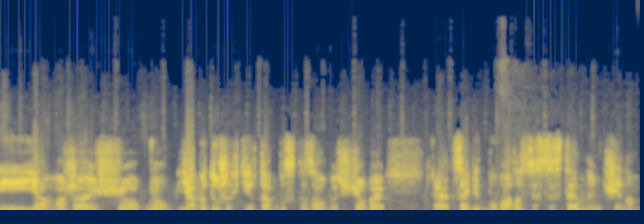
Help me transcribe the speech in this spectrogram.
І я вважаю, що ну я би дуже хотів, так би сказав би, щоб е, це відбувалося системним чином.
